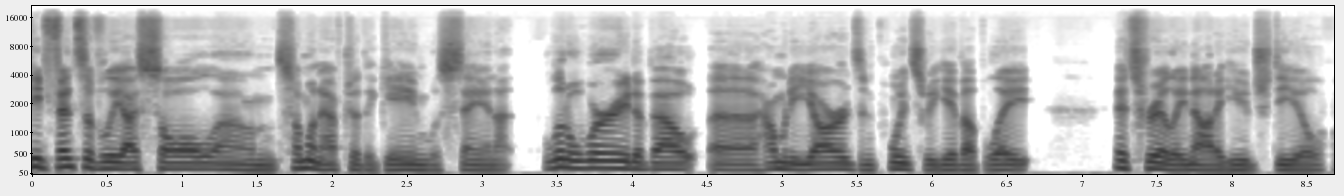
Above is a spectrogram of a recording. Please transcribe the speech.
defensively, I saw um, someone after the game was saying a little worried about uh, how many yards and points we gave up late. It's really not a huge deal.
